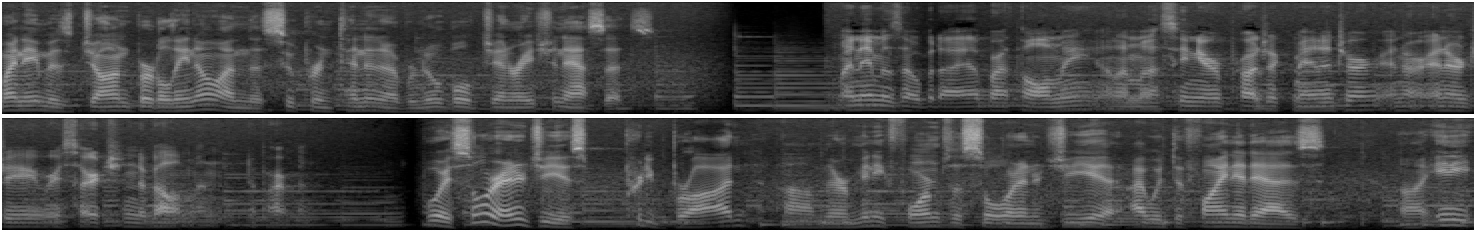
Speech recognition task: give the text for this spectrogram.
My name is John Bertolino. I'm the Superintendent of Renewable Generation Assets. My name is Obadiah Bartholomew, and I'm a Senior Project Manager in our Energy Research and Development Department. Boy, solar energy is pretty broad. Um, there are many forms of solar energy. I would define it as uh, any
